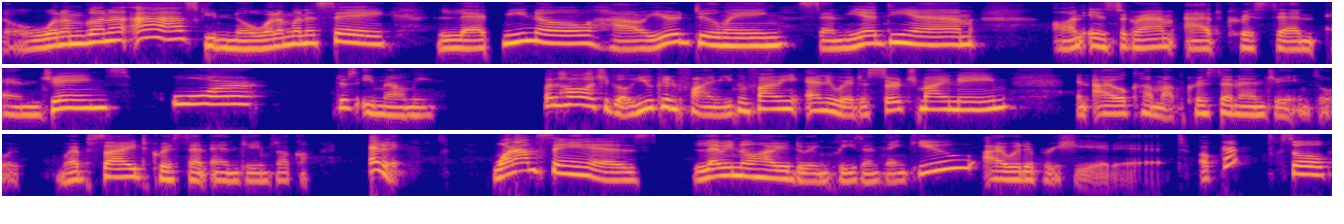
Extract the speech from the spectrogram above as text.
know what I'm gonna ask, you know what I'm gonna say. Let me know how you're doing. Send me a DM on Instagram at Christen and James, or just email me. But I'll let you go. You can find me. You can find me anywhere. Just search my name and I will come up. Christen and James or website, christennjames.com. Anyway, what I'm saying is let me know how you're doing, please. And thank you. I would appreciate it. Okay. So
